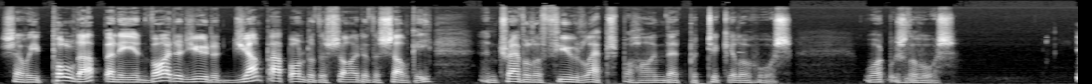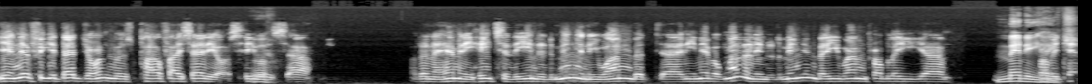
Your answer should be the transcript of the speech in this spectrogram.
so he pulled up and he invited you to jump up onto the side of the sulky and travel a few laps behind that particular horse. What was the horse? Yeah, never forget that. John was Paleface Adios. He Oh. was. Uh, I don't know how many heats of the Inter Dominion he won, but uh, and he never won an Inter Dominion, but he won probably uh, Many probably heats. ten.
